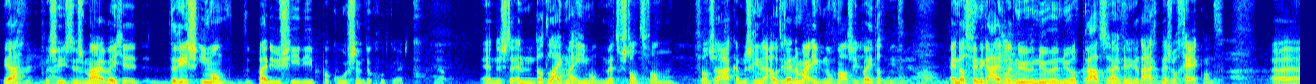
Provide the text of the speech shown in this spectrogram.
ja, precies. Dus, maar weet je, er is iemand bij de UCI die parcours natuurlijk goedkeurt. Ja. En, dus en dat lijkt mij iemand met verstand van, van zaken. Misschien een oud renner, maar ik, nogmaals, ik weet dat niet. En dat vind ik eigenlijk, nu, nu we nu aan het praten zijn, vind ik dat eigenlijk best wel gek. Want eh,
